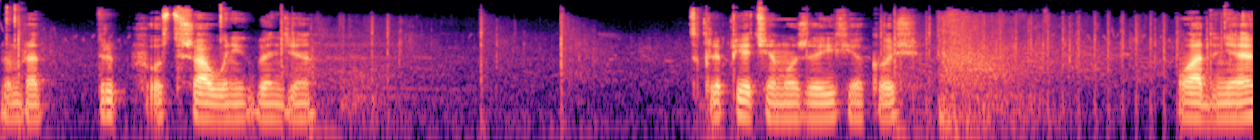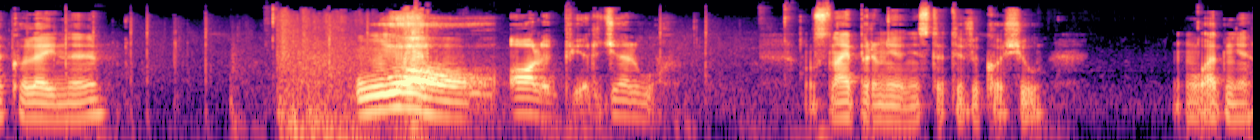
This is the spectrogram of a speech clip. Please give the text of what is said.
Dobra, tryb ostrzału niech będzie. Sklepiecie może ich jakoś. Ładnie, kolejny. Wow, ale pierdzielło. No, snajper mnie niestety wykosił. Ładnie.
